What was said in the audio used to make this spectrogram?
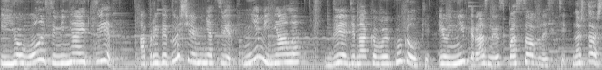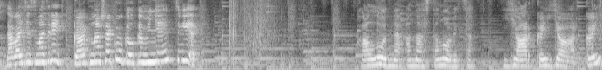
и ее волосы меняют цвет. А предыдущая у меня цвет не меняла. Две одинаковые куколки, и у них разные способности. Ну что ж, давайте смотреть, как наша куколка меняет цвет. Холодная она становится яркой-яркой,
